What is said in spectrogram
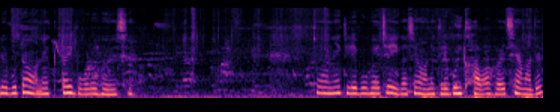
লেবুটা অনেকটাই বড় হয়েছে। তো অনেক লেবু হয়েছে, এই গাছের অনেক লেবুই খাওয়া হয়েছে আমাদের।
